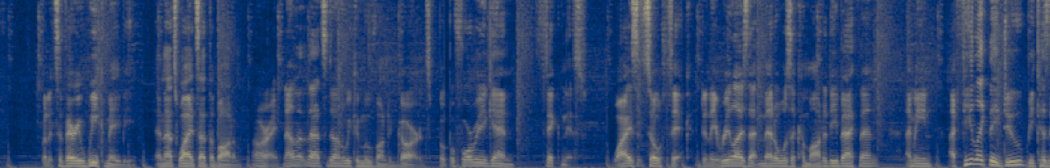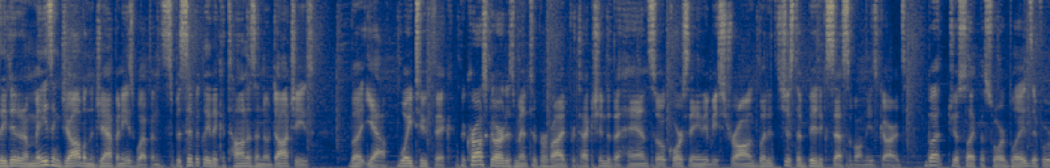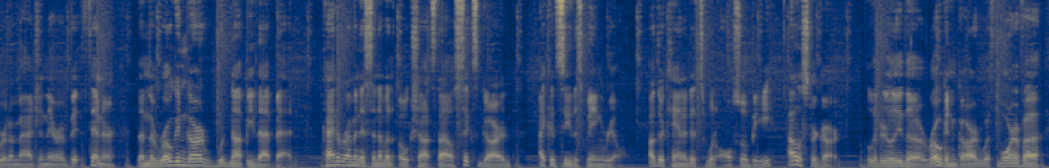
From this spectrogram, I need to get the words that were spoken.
But it's a very weak maybe, and that's why it's at the bottom. Alright, now that that's done, we can move on to guards. But before we begin, thickness. Why is it so thick? Do they realize that metal was a commodity back then? I mean, I feel like they do because they did an amazing job on the Japanese weapons, specifically the katanas and nodachis, but yeah, way too thick. The crossguard is meant to provide protection to the hands, so of course they need to be strong, but it's just a bit excessive on these guards. But just like the sword blades, if we were to imagine they were a bit thinner, then the Rogan guard would not be that bad. Kind of reminiscent of an Oakeshott style 6 guard, I could see this being real. Other candidates would also be Aleistar guard, literally the Rogan guard with more of a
